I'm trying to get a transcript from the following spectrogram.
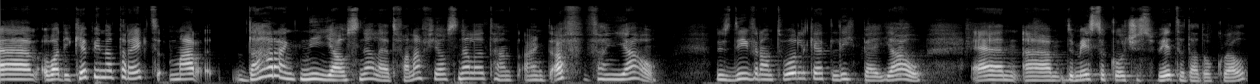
Uh, wat ik heb in dat traject. Maar daar hangt niet jouw snelheid vanaf. Jouw snelheid hangt af van jou. Dus die verantwoordelijkheid ligt bij jou. En uh, de meeste coaches weten dat ook wel.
